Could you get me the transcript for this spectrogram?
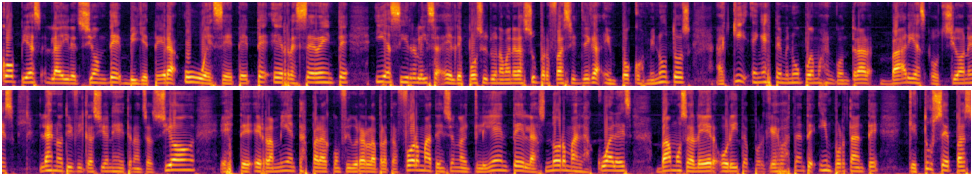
copias la dirección de billetera USTTRC20 y así realiza el depósito de una manera súper fácil, llega en pocos minutos. Aquí en este menú podemos encontrar varias opciones, las notificaciones de transacción, este, herramientas para configurar la plataforma, atención al cliente, las normas, las cuales vamos a leer ahorita porque es bastante importante que tú sepas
